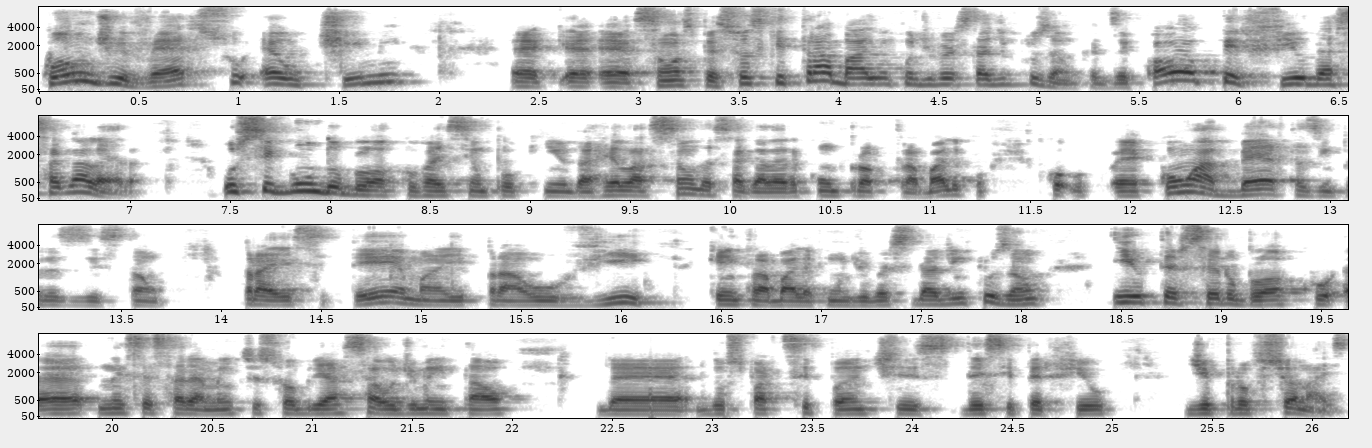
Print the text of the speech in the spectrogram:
quão diverso é o time é, é, é, são as pessoas que trabalham com diversidade e inclusão. Quer dizer, qual é o perfil dessa galera? O segundo bloco vai ser um pouquinho da relação dessa galera com o próprio trabalho, com, com, é, com abertas as empresas estão para esse tema e para ouvir quem trabalha com diversidade e inclusão. E o terceiro bloco é necessariamente sobre a saúde mental de, dos participantes desse perfil de profissionais.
